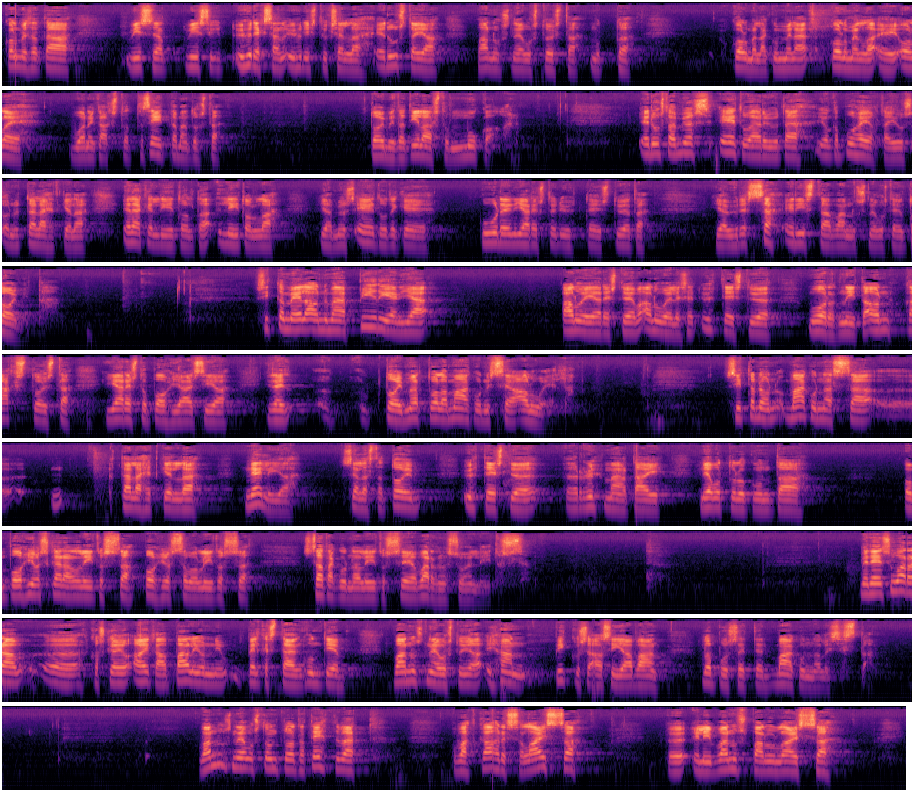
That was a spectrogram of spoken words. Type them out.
359 yhdistyksellä edustaja vanhusneuvostoista, mutta 33 ei ole vuoden 2017 toimintatilaston mukaan. Edustan myös Eetu rytä, jonka puheenjohtajuus on nyt tällä hetkellä Eläkeliitolla, ja myös Eetu tekee kuuden järjestön yhteistyötä ja yhdessä edistää vanhusneuvostojen toimintaa. Sitten meillä on nämä piirien ja aluejärjestöjen alueelliset yhteistyömuodot. Niitä on 12 järjestöpohjaisia ja ne toimivat tuolla maakunnissa ja alueilla. Sitten on maakunnassa tällä hetkellä neljä sellaista toi, yhteistyöryhmää tai neuvottelukuntaa. On Pohjois-Karjalan liitossa, Pohjois-Savon liitossa, Satakunnan liitossa ja varsinais liitossa. Menen suoraan, koska ei ole aikaa paljon, niin pelkästään kuntien vanhusneuvostoja ihan pikkusen asiaa, vaan lopussa sitten maakunnallisista. Vanhusneuvoston tuota tehtävät ovat kahdessa laissa, eli vanhuspalvelulaissa,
